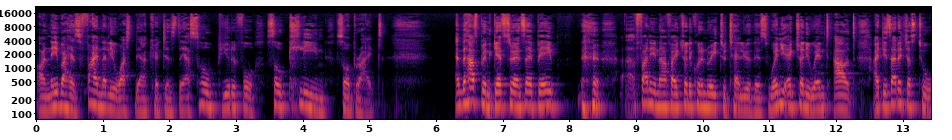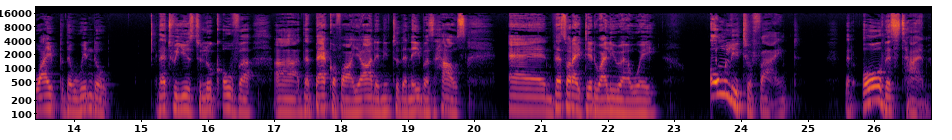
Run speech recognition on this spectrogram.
Our neighbor has finally washed their curtains. They are so beautiful, so clean, so bright. And the husband gets to her and says, Babe, uh, funny enough, I actually couldn't wait to tell you this. When you actually went out, I decided just to wipe the window that we used to look over uh, the back of our yard and into the neighbor's house. And that's what I did while you were away only to find that all this time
